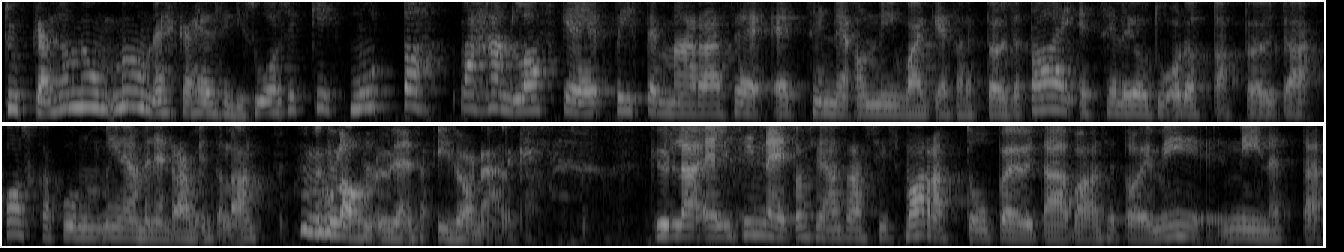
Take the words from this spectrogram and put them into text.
tykkään, se on minun, minun ehkä Helsinki suosikki, mutta vähän laskee pistemäärää se, että sinne on niin vaikea saada pöytä tai että siellä joutuu odottaa pöytää, koska kun minä menen ravintolaan, minulla on yleensä iso nälkä. Kyllä, eli sinne ei tosiaan saa siis varattua pöytää, vaan se toimii niin, että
